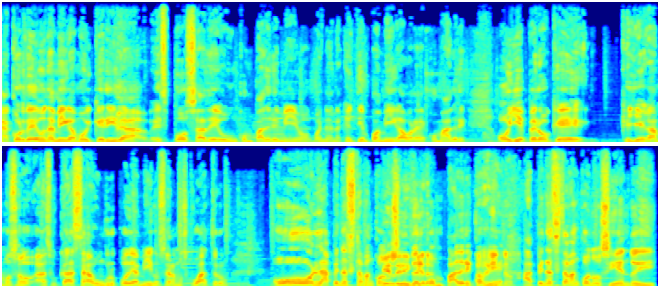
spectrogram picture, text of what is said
Me acordé de una amiga muy querida, esposa de un compadre mío. Bueno, en aquel tiempo amiga, ahora comadre. Oye, pero que, que llegamos a, su casa, un grupo de amigos, éramos cuatro. Hola, apenas estaban conociendo el compadre con él. Apenas estaban conociendo y,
